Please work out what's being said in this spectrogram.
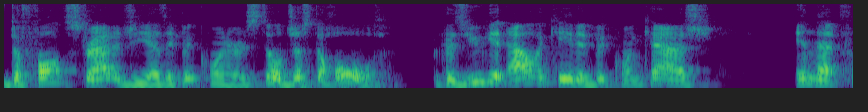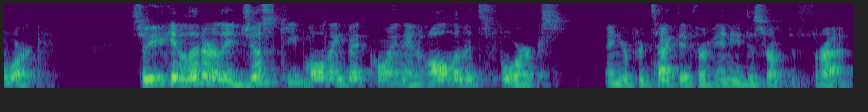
default strategy as a Bitcoiner is still just to hold because you get allocated Bitcoin Cash in that fork. So you can literally just keep holding Bitcoin in all of its forks and you're protected from any disruptive threat.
